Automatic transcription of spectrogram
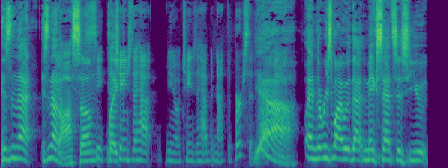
Isn't that isn't that Yeah. awesome? Seek to change the habit. You know, change the habit, not the person. Yeah. And the reason why that makes sense is you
